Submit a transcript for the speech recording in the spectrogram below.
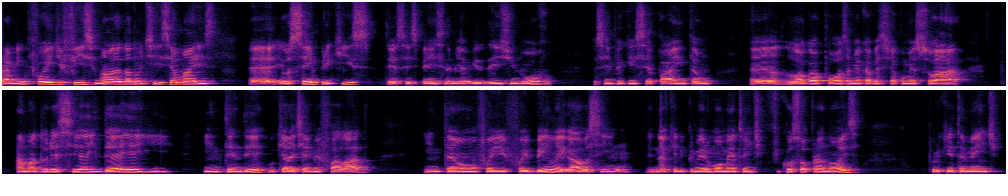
para mim foi difícil na hora da notícia, mas é, eu sempre quis ter essa experiência na minha vida desde novo. Eu sempre quis ser pai, então é, logo após a minha cabeça já começou a amadurecer a ideia e, entender o que ela tinha me falado. Então foi foi bem legal assim. Naquele primeiro momento a gente ficou só para nós, porque também a gente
